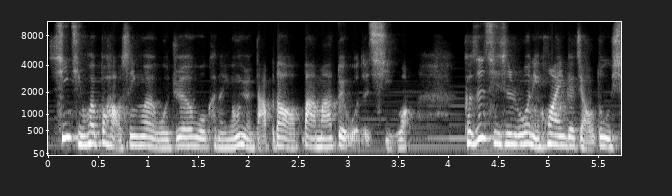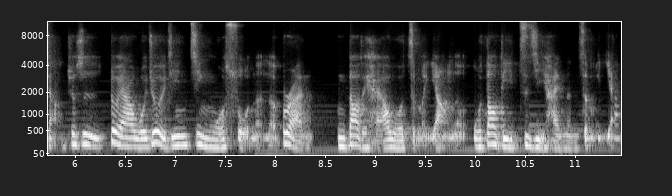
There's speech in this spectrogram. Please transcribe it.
心情会不好，是因为我觉得我可能永远达不到爸妈对我的期望。可是其实如果你换一个角度想，就是对啊，我就已经尽我所能了，不然你到底还要我怎么样呢？我到底自己还能怎么样？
